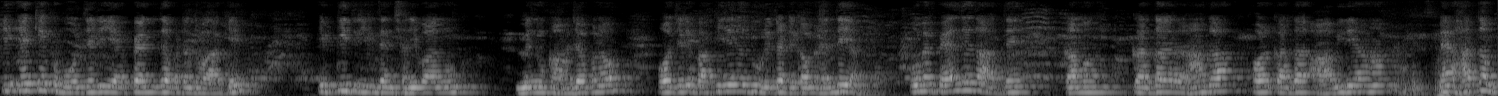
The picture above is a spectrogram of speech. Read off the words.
ਕਿ ਇੱਕ ਇੱਕ ਵੋਟ ਜਿਹੜੀ ਹੈ, ਪੈਨ ਦਾ ਬਟਨ ਦਬਾ ਕੇ 21 ਤਰੀਕ ਦਿਨ ਸ਼ਨੀਵਾਰ ਨੂੰ ਮੈਨੂੰ ਕਾਮਯਾਬ ਬਣਾਓ। ਔਰ ਜਿਹੜੇ ਬਾਕੀ ਜਿਹੜੇ ਅਧੂਰੇ ਤੁਹਾਡੇ ਕੰਮ ਰਹਿੰਦੇ ਆ, ਉਹ ਮੈਂ ਪਹਿਲ ਦੇ ਆਧਾਰ ਤੇ ਕੰਮ ਕਰਦਾ ਰਹਾਂਗਾ ਔਰ ਕਰਦਾ ਆ ਵੀ ਰਿਹਾ ਹਾਂ। ਮੈਂ ਹਰਦਮ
